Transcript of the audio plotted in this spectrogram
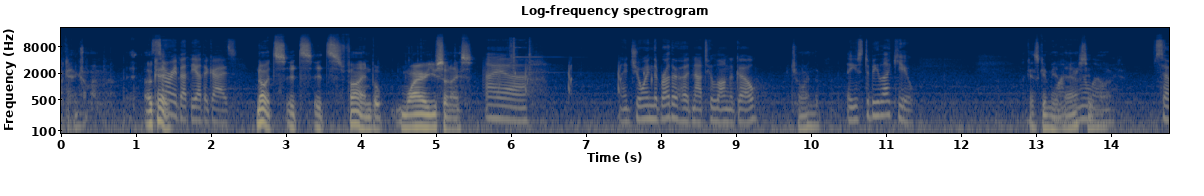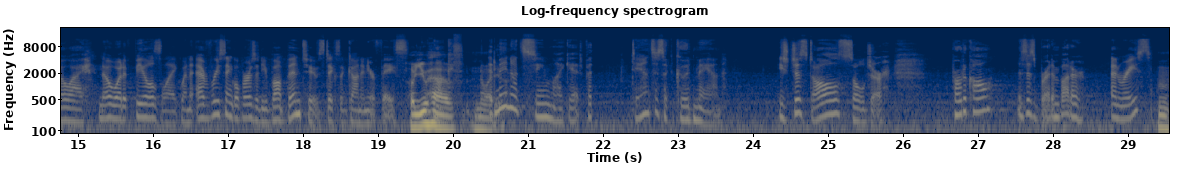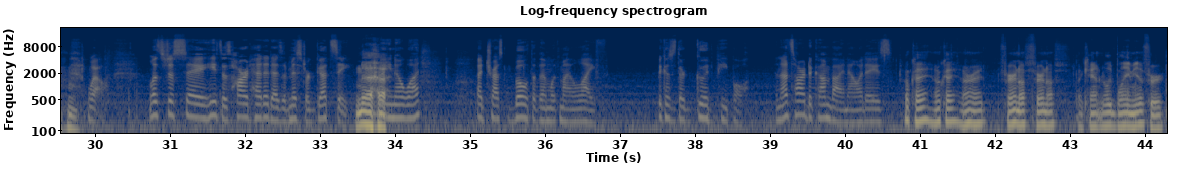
okay, come on. Okay, Sorry about the other guys. No, it's it's it's fine. But why are you so nice? I, uh. I joined the Brotherhood not too long ago. Joined the. They used to be like you, You guys give me a nasty alone. look. So I know what it feels like when every single person you bump into sticks a gun in your face. Oh, you have no idea. It may not seem like it, but Danse is a good man. He's just all soldier. Protocol This is his bread and butter. And Rhys? Mm-hmm. Well, let's just say he's as hard-headed as a Mr. Gutsy. But you know what? I trust both of them with my life. Because they're good people. And that's hard to come by nowadays. Okay, okay, all right. Fair enough, fair enough. I can't really blame you for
